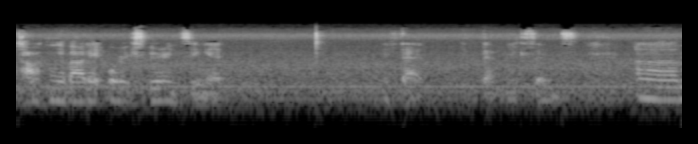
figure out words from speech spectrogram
talking about it or experiencing it. If that if that makes sense. Um,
